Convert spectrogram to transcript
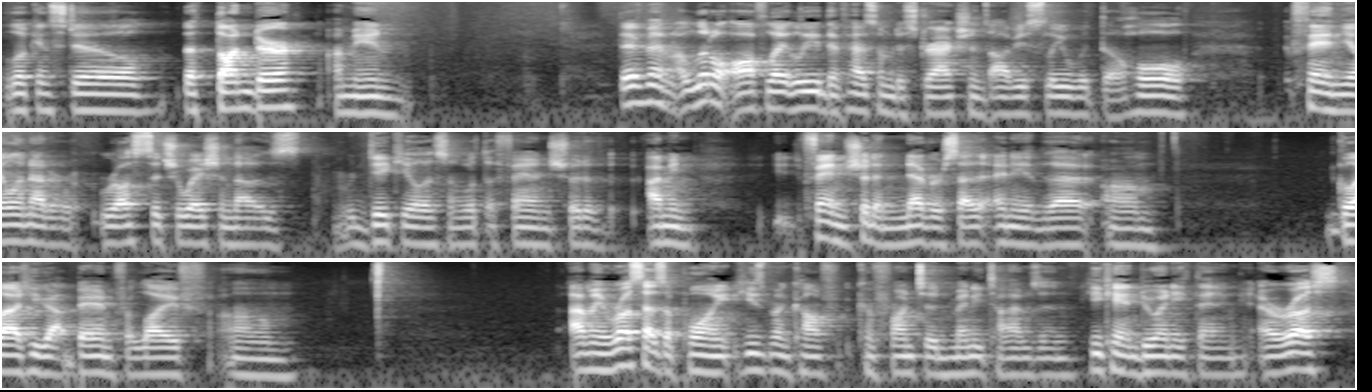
looking still, the Thunder, I mean, they've been a little off lately. They've had some distractions, obviously, with the whole fan yelling at a Russ situation that was ridiculous and what the fan should have. I mean, fan should have never said any of that. Um, glad he got banned for life. Um, I mean, Russ has a point. He's been conf- confronted many times, and he can't do anything. And Russ,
